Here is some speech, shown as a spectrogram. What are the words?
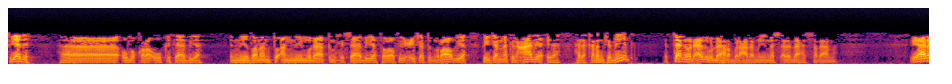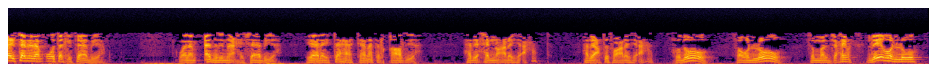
في يده. هاؤم اقرأوا كتابيه إني ظننت أني ملاق حسابي فهو في عيشة راضية في جنة عالية. إلى هذا كلام جميل. الثاني والعياذ بالله رب العالمين نسأل الله السلامة. يا ليتني لم أوت كتابيه ولم أدر ما حسابيه يا ليتها كانت القاضية. هل يحن عليه أحد؟ هل يعطف عليه أحد؟ خذوه فغلوه ثم الجحيم. ليه غلوه؟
